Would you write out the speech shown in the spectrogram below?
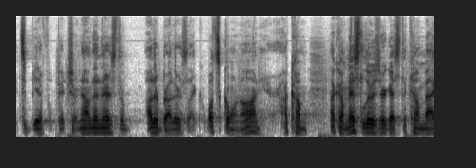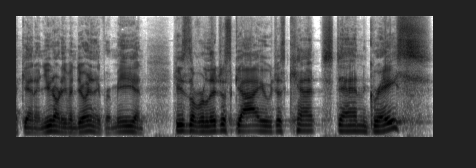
It's a beautiful picture. Now, then there's the other brothers like, what's going on here? How come, how come this loser gets to come back in and you don't even do anything for me? And he's the religious guy who just can't stand grace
